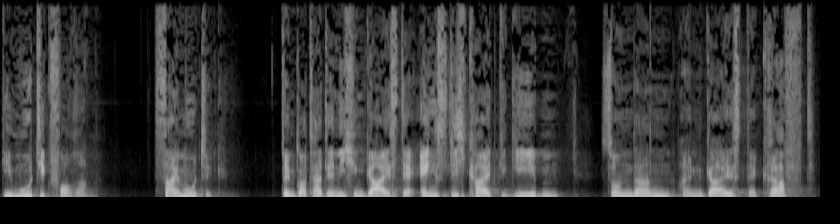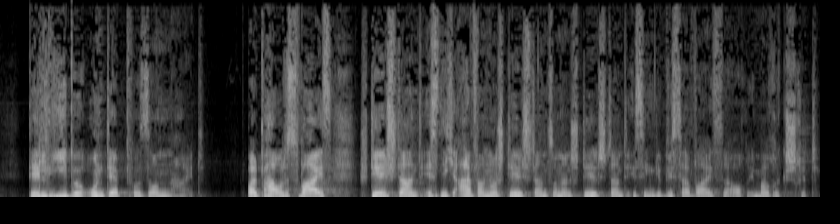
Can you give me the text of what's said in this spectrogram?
geh mutig voran, sei mutig. Denn Gott hat dir nicht einen Geist der Ängstlichkeit gegeben, sondern einen Geist der Kraft, der Liebe und der Besonnenheit. Weil Paulus weiß, Stillstand ist nicht einfach nur Stillstand, sondern Stillstand ist in gewisser Weise auch immer Rückschritt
